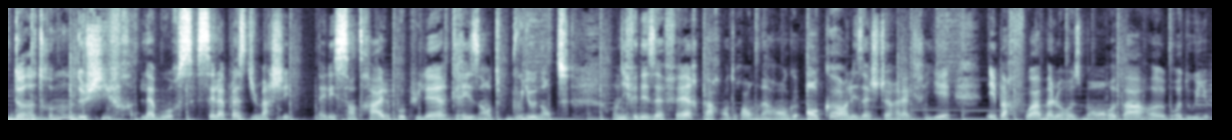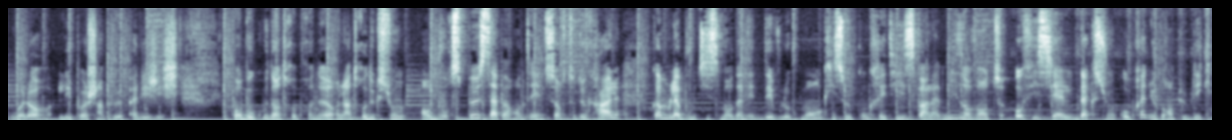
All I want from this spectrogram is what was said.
Dans notre monde de chiffres, la bourse, c'est la place du marché. Elle est centrale, populaire, grisante, bouillonnante. On y fait des affaires, par endroits on harangue encore les acheteurs à la criée, et parfois, malheureusement, on repart euh, bredouille ou alors les poches un peu allégées. Pour beaucoup d'entrepreneurs, l'introduction en bourse peut s'apparenter à une sorte de Graal, comme l'aboutissement d'années de développement qui se concrétise par la mise en vente officielle d'actions auprès du grand public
